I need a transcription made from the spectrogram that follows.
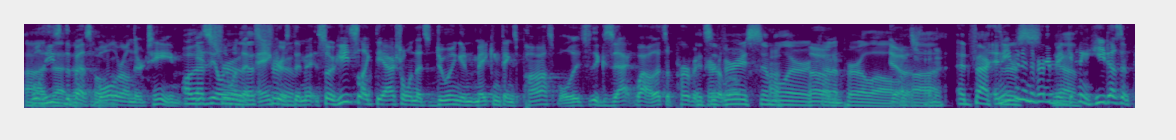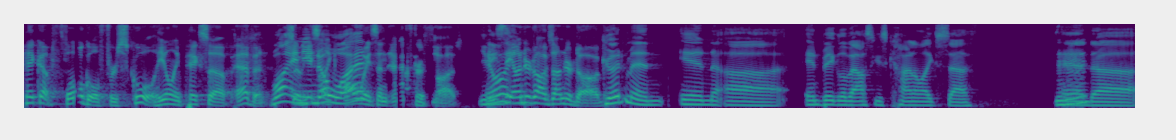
Uh, well, he's that- the best photo. bowler on their team. Oh, that's he's the only true, one that that's anchors true. them. in- So he's like the actual one that's doing and making things possible. It's exact. Wow, that's a perfect. It's a very similar kind of parallel. yeah. Uh, in fact, And even in the there's- very yeah. beginning, he doesn't pick up Fogel for school. He only picks up Evan. Well, so and you he's know like what? always an afterthought. You know he's the underdog's underdog. Goodman in uh in Big Lebowski's kind of like Seth, Mm-hmm. and uh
